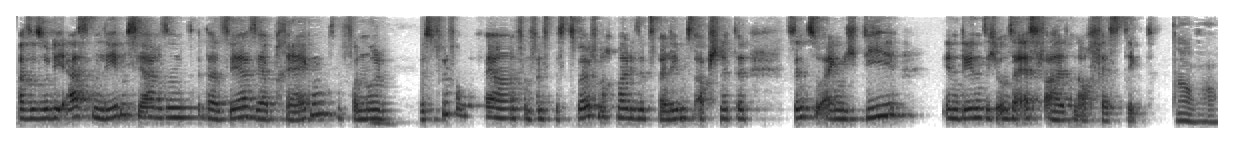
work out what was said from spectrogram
Also so die ersten Lebensjahre sind da sehr, sehr prägend, so von 0 bis 5 ungefähr und von 5 bis 12 nochmal. Diese zwei Lebensabschnitte sind so eigentlich die, in denen sich unser Essverhalten auch festigt. Oh, wow.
